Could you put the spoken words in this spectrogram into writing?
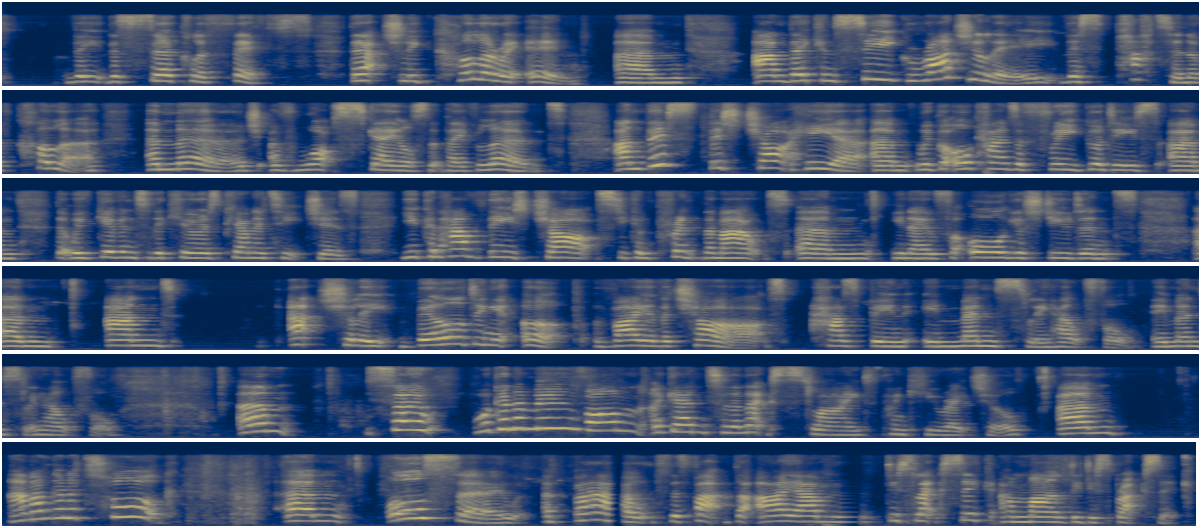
the, the circle of fifths. They actually colour it in um, and they can see gradually this pattern of colour emerge of what scales that they've learnt. And this this chart here um, we've got all kinds of free goodies um, that we've given to the curious piano teachers. You can have these charts you can print them out um, you know for all your students. Um, and actually building it up via the chart has been immensely helpful, immensely helpful. Um, so we're going to move on again to the next slide. Thank you, Rachel. Um, and I'm going to talk um, also about the fact that I am dyslexic and mildly dyspraxic.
